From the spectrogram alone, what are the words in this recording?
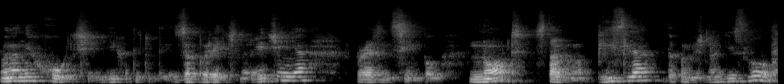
Вона не хоче їхати туди. Заперечне речення present simple. Not ставимо після допоміжного дієслова.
